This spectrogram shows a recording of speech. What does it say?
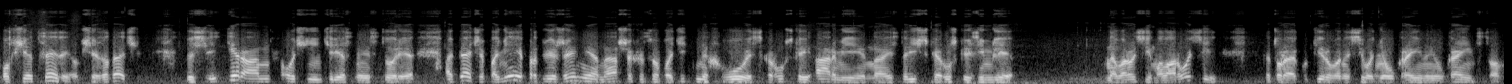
общие цели, общие задачи. То есть Иран очень интересная история. Опять же, по мере продвижения наших освободительных войск русской армии на исторической русской земле, Новороссии и Малороссии, которая оккупирована сегодня Украиной и украинством,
